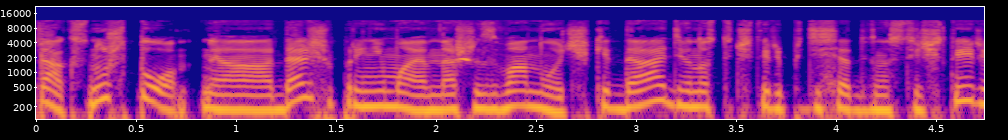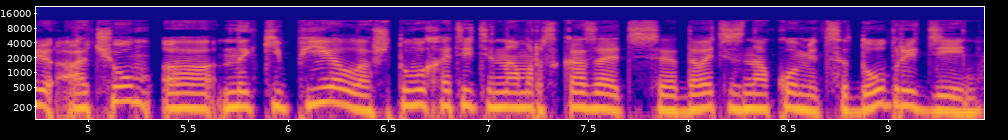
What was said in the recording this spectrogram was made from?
Так, ну что, э, дальше принимаем наши звоночки, да, 94 50 94. О чем э, накипело, что вы хотите нам рассказать? Давайте знакомиться. Добрый день.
